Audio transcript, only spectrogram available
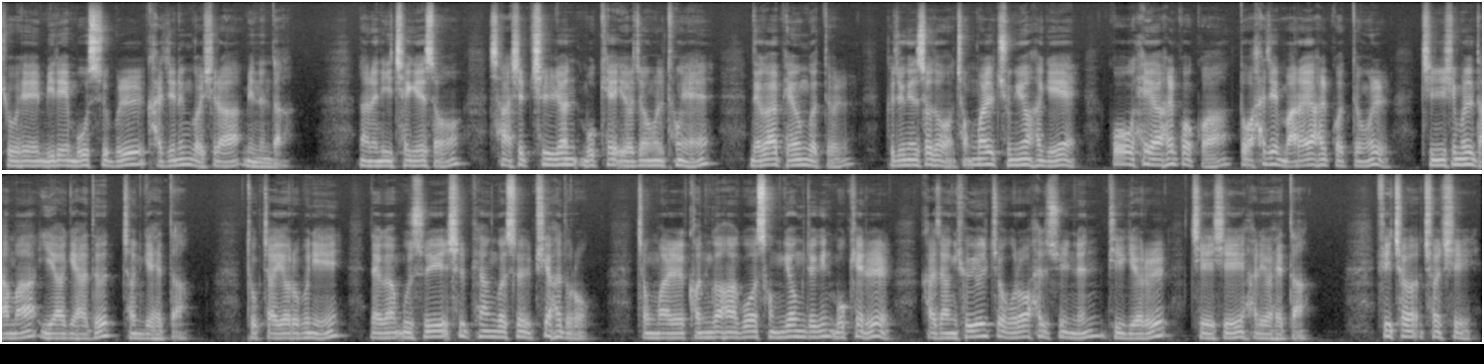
교회의 미래 모습을 가지는 것이라 믿는다. 나는 이 책에서 47년 목회 여정을 통해 내가 배운 것들, 그 중에서도 정말 중요하기에 꼭 해야 할 것과 또 하지 말아야 할 것 등을 진심을 담아 이야기하듯 전개했다. 독자 여러분이 내가 무수히 실패한 것을 피하도록 정말 건강하고 성경적인 목회를 가장 효율적으로 할 수 있는 비결을 제시하려 했다. 피처 처치,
